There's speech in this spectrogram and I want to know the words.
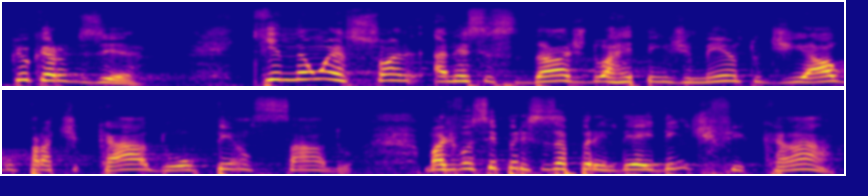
O que eu quero dizer? Que não é só a necessidade do arrependimento de algo praticado ou pensado, mas você precisa aprender a identificar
